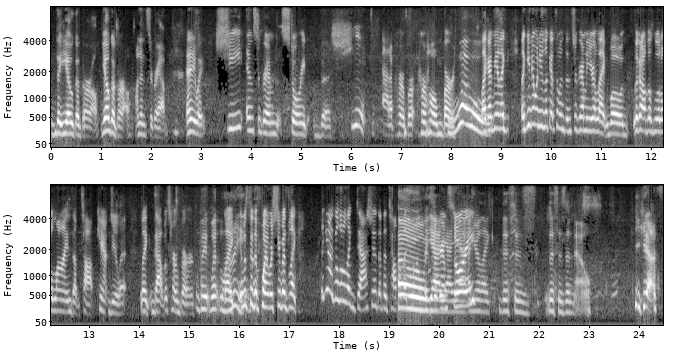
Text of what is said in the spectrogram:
the Yoga Girl, Yoga Girl on Instagram. Anyway, she Instagram storied the shit out of her her home birth. Whoa! Like I mean, like like you know when you look at someone's Instagram and you're like, whoa, look at all those little lines up top. Can't do it. Like that was her birth. wait, what? Like lines? it was to the point where she was like, like you know, like the little like dashes at the top of like oh yeah, Instagram yeah, story. yeah. And you're like, this is this is a no. yes,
